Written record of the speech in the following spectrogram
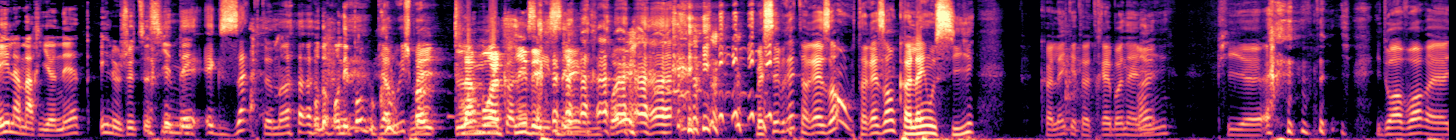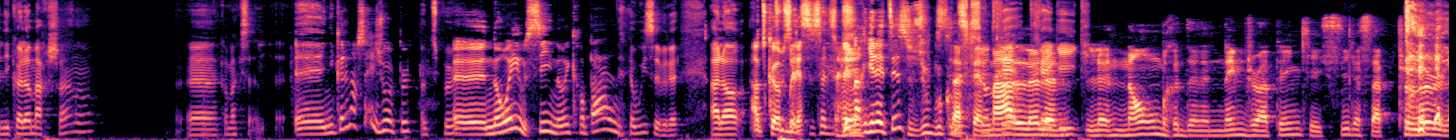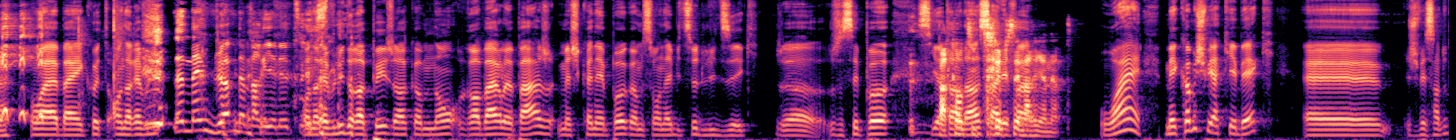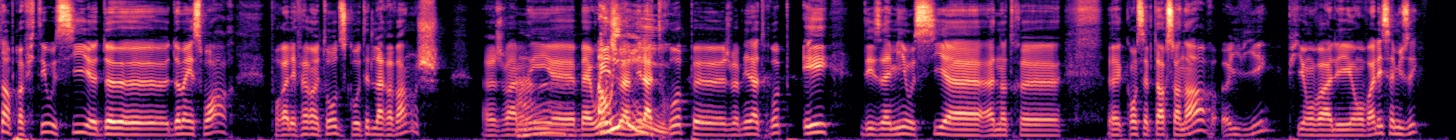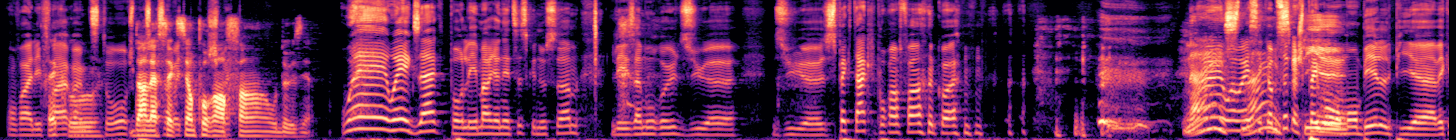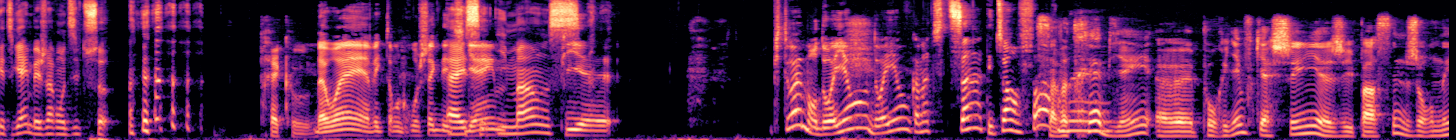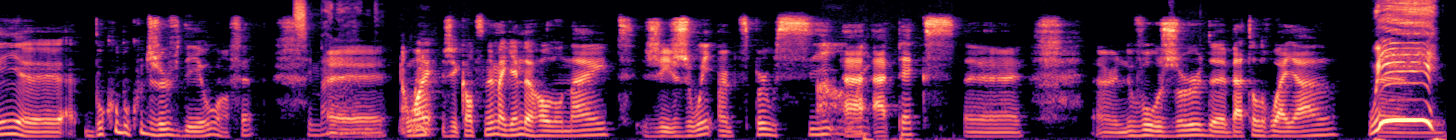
et la marionnette et le jeu de société. Mais exactement. On n'est pas beaucoup. Pierre-Louis, je Ben, pense. la moi, moitié Colin des. Mais c'est vrai, t'as raison. T'as raison, Colin aussi. Colin qui est un très bon ami. Puis euh, il doit avoir euh, Nicolas Marchand, non? Euh, comment que ça... Euh, Nicolas Marchand, il joue un peu. Un petit peu. Euh, Noé aussi, Noé Cropal. oui, c'est vrai. Alors, En tout cas, tout ça- bref. ça dit Les marionnettistes jouent beaucoup. Ça fait très- mal, là, très le, nombre de name dropping qui est ici, là, ça pleut, là. Ouais, ben écoute, on aurait voulu Le même drop de marionnettistes. On aurait voulu dropper genre comme nom Robert Lepage, mais je connais pas comme son habitude ludique. Genre, je sais pas s'il a Par contre, il tendance à tripe ses marionnettes. Ouais, mais comme je suis à Québec, euh, je vais sans doute en profiter aussi euh, de demain soir pour aller faire un tour du côté de la revanche. Euh, je vais amener, Ah. euh, ben oui, Ah je oui! vais amener la troupe, euh, je vais amener la troupe et des amis aussi à, à notre concepteur sonore, Olivier. Puis on va aller, on va aller s'amuser. On va aller Très faire un petit tour. Je Dans la section être pour chouette. enfants au deuxième. Ouais, ouais, exact. Pour les marionnettistes que nous sommes, les amoureux du, euh, du euh, spectacle pour enfants, quoi. Nice, ouais, ouais, ouais, c'est comme nice. ça que je paye mon, mon bill, puis euh, avec Etu Game, ben j'arrondis tout ça. Très cool. Ben ouais, avec ton gros chèque des Hey, petits c'est games. immense. Puis, euh, Puis toi, mon doyon, doyon, comment tu te sens? T'es-tu en forme? Ça va très bien. Euh, pour rien vous cacher, euh, j'ai passé une journée, euh, beaucoup, beaucoup de jeux vidéo, en fait. C'est. Euh, Ah ouais? j'ai continué ma game de Hollow Knight. J'ai joué un petit peu aussi Ah à ouais. Apex, euh, un nouveau jeu de Battle Royale. Oui! Euh,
